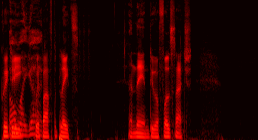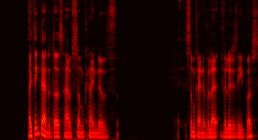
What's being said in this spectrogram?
quickly Oh whip off the plates and then do a full snatch. I think that it does have some kind of some kind of validity, but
